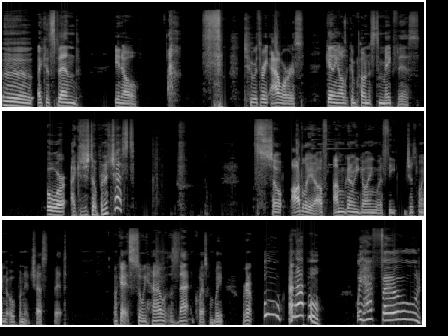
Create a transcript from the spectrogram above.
uh, I could spend, you know, two or three hours getting all the components to make this. Or I could just open a chest. So, oddly enough, I'm going to be going with the just wanting to open a chest bit. Okay, so we have that quest complete. We're going to. Ooh, an apple! We have food!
